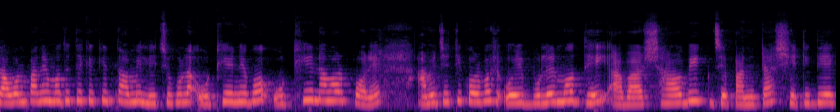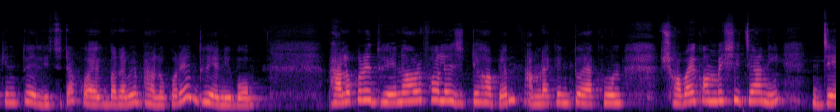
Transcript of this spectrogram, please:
লবণ পানির মধ্যে থেকে কিন্তু আমি লিচুগুলা উঠিয়ে নেব। উঠিয়ে নেওয়ার পরে আমি যেটি করব, ওই বুলের মধ্যেই আবার স্বাভাবিক যে পানিটা, সেটি দিয়ে কিন্তু এই লিচুটা কয়েকবার আমি ভালো করে ধুয়ে নিব। ভালো করে ধুয়ে নেওয়ার ফলে যেটি হবে, আমরা কিন্তু এখন সবাই কম বেশি জানি যে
